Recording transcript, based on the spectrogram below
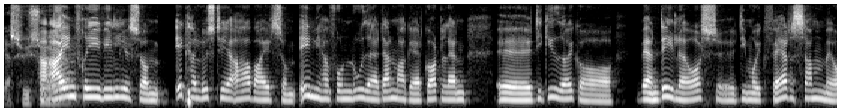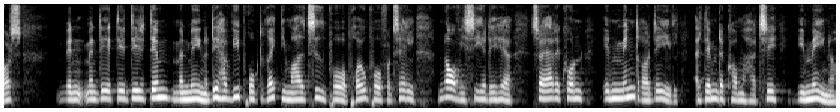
Jeg synes... af øh, egen frie vilje, som ikke har lyst til at arbejde, som egentlig har fundet ud af, at Danmark er et godt land. Øh, de gider ikke at være en del af os. Øh, de må ikke færdes sammen med os. Men, men det, det, det er dem, man mener. Det har vi brugt rigtig meget tid på at prøve på at fortælle. Når vi siger det her, så er det kun en mindre del af dem, der kommer hertil, vi mener.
